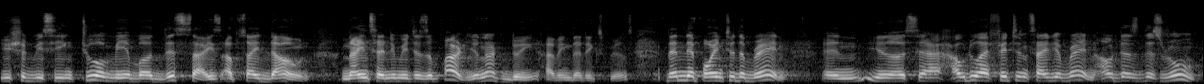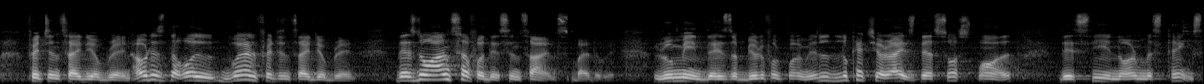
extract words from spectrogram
you should be seeing two of me about this size upside down, nine centimeters apart. You're not doing, having that experience. Then they point to the brain and you know, say, how do I fit inside your brain? How does this room fit inside your brain? How does the whole world fit inside your brain? There's no answer for this in science, by the way. Rumi, there's a beautiful poem. Look at your eyes, they're so small they see enormous things.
